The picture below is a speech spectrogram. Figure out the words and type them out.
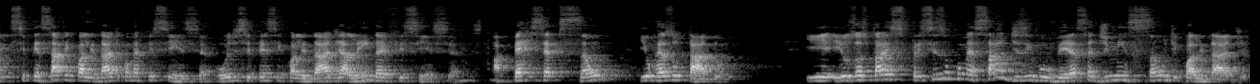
Se pensava em qualidade como eficiência, hoje se pensa em qualidade além da eficiência. A percepção e o resultado. E, e os hospitais precisam começar a desenvolver essa dimensão de qualidade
